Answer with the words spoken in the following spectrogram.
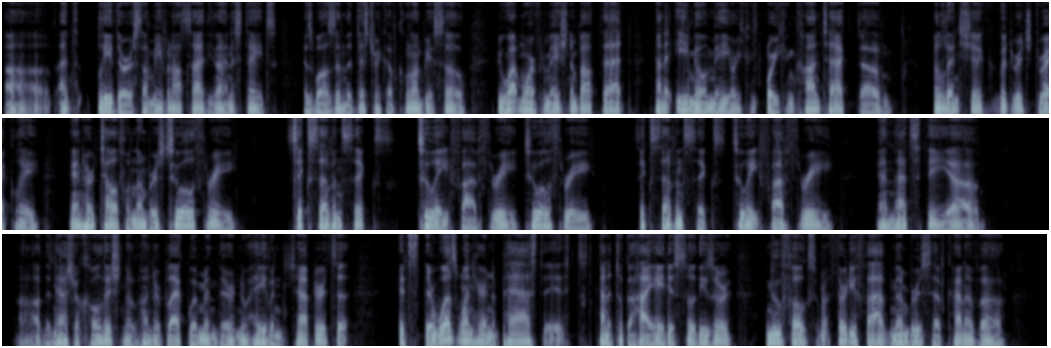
uh, I th- believe there are some even outside the United States, as well as in the District of Columbia. So, if you want more information about that, kind of email me, or you can, or you can contact um, Valencia Goodrich directly, and her telephone number is 203 676 2853. 203 676 2853. And that's the uh, uh, the National Coalition of 100 Black Women, their New Haven chapter. It's a it's there was one here in the past. It kind of took a hiatus, so these are new folks. About 35 members have kind of uh,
